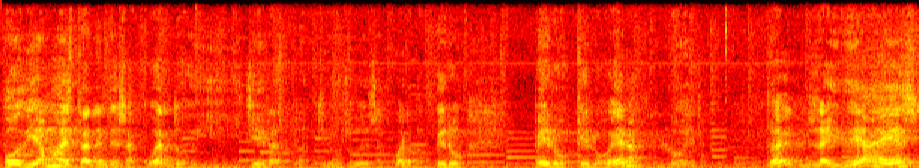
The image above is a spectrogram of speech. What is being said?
Podíamos estar en desacuerdo y Lleras planteó su desacuerdo, pero, pero que lo era, lo era. Entonces, la idea es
